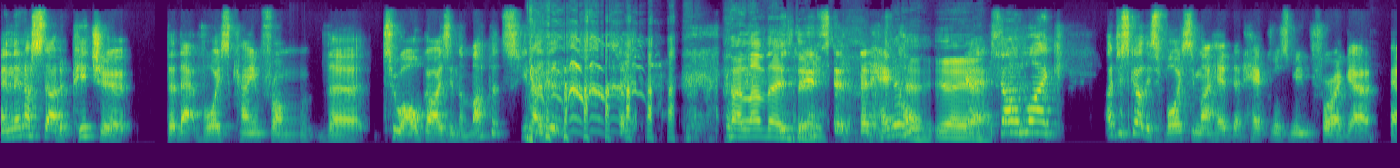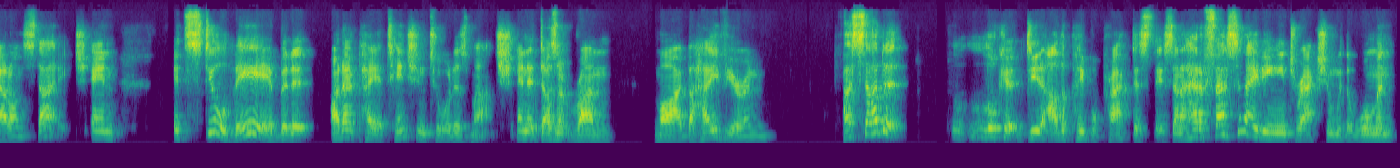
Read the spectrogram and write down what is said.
And then I started to picture that that voice came from the two old guys in the Muppets. You know, the, I love those dudes that, that heckle. Yeah, yeah, yeah, yeah. So I'm like, I just got this voice in my head that heckles me before I go out on stage, and it's still there, but it I don't pay attention to it as much, and it doesn't run my behavior. And I started to look at did other people practice this, and I had a fascinating interaction with a woman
